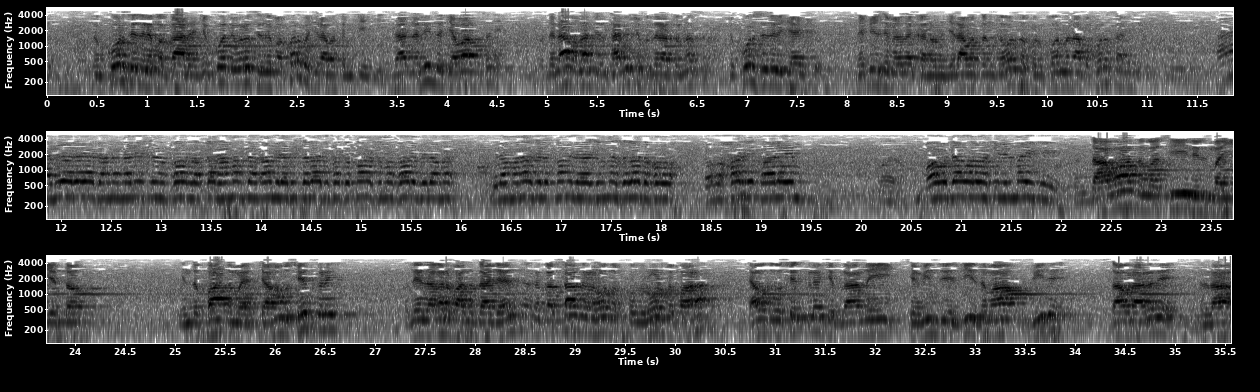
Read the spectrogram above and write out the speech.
تو کور سے دل فقرا ہے جو کور سے دل فقرا جلاوت کی دا دلیل جواب سے دلا ولا جو ثابت شو بدرات النص تو کور سے دل جائے شو. نبی سے میں کہا جلاوت کا اور تو کور نہ بخور ثابت انا بيقول يا انا نبي صلى الله عليه وسلم لقد هممت ان امر بثلاث فتقام ثم قال ما الى منازل القوم لا يجوزون صلاه فحرق عليهم. باب دعوى الوسيل الميت دعوى وسيل الميت ان بعد میں چاہوں سیت کرے لے اگر بعد دا جائے اگر ساتھ نہ ہو تو خود روڑ دو پارا یا تو سیت کرے کہ بلا نہیں زمین دی دی زما دی دے ساورا دے لا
